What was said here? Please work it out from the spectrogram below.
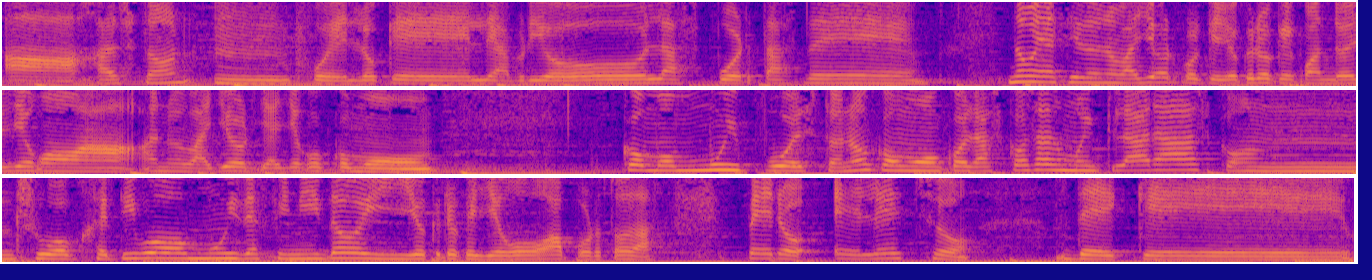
a Halston mm, fue lo que le abrió las puertas de. No voy a decir de Nueva York, porque yo creo que cuando él llegó a, a Nueva York ya llegó como como muy puesto, ¿no? Como con las cosas muy claras, con su objetivo muy definido y yo creo que llegó a por todas. Pero el hecho de que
